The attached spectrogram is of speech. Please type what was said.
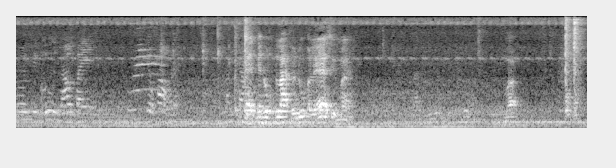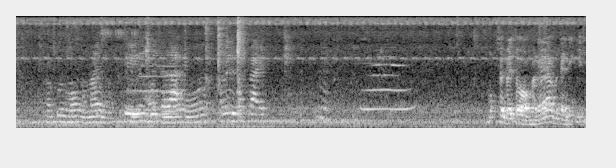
เออที่อื่นเอาไปเกี่ยวข้าวเลยแต่ไปลุกตลาดไปลุกอะไรซื้อมาว่า เขาพูด มองไม่ที่อื่นไปตลาดเขาเลยลงไปมกใส่ใบตองมาแล้วมันได้กิน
